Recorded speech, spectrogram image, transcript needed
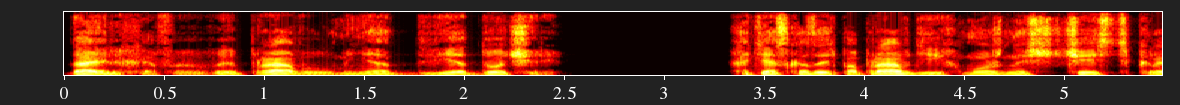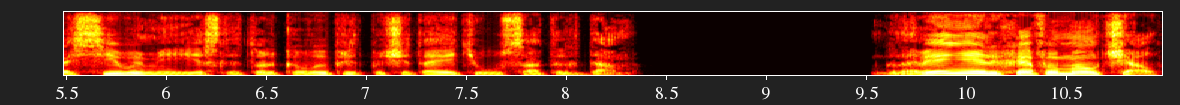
Да, Эльхефе, вы правы, у меня две дочери. Хотя, сказать по правде, их можно счесть красивыми, если только вы предпочитаете усатых дам. Мгновение Эльхефе молчал,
